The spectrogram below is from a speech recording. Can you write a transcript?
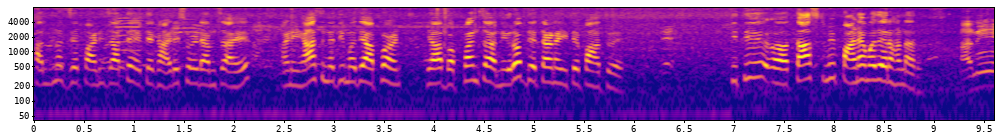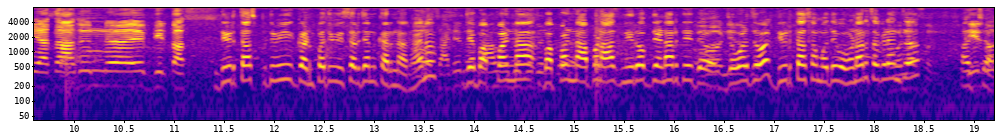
खालूनच जे पाणी जाते ते घाडेश्वर डॅमचं आहे. आणि ह्याच नदीमध्ये आपण या बाप्पांचा निरोप देताना इथे पाहतोय. किती तास तुम्ही पाण्यामध्ये राहणार? आम्ही आता अजून एक दीड तास. दीड तास तुम्ही गणपती विसर्जन करणार है ना? जे बाप्पांना बाप्पांना आपण आज निरोप देणार ते द- जवळजवळ दीड तासामध्ये होणार सगळ्यांचं. अच्छा.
